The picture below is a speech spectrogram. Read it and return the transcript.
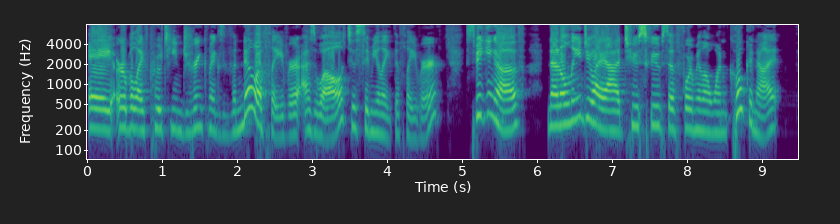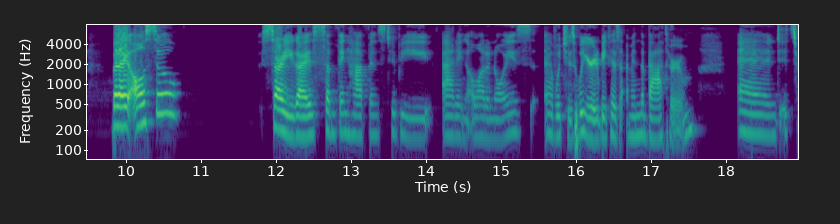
a Herbalife protein drink mix vanilla flavor as well to simulate the flavor. Speaking of, not only do I add two scoops of Formula One coconut, but I also sorry you guys something happens to be adding a lot of noise uh, which is weird because i'm in the bathroom and it's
